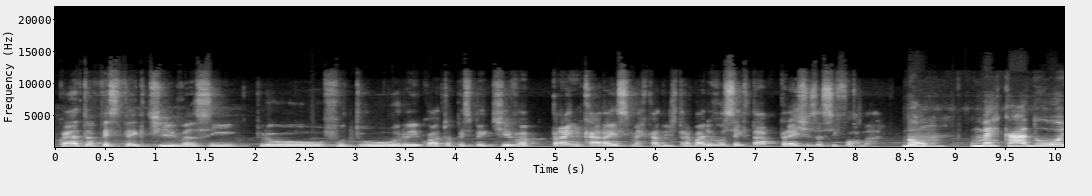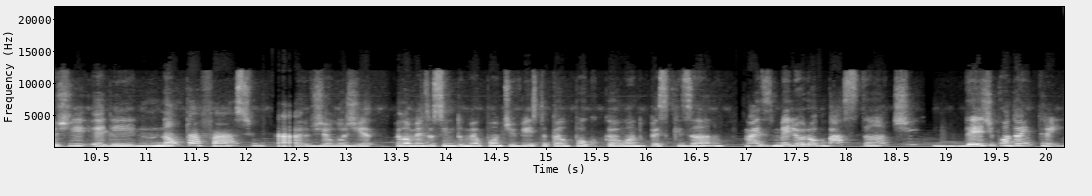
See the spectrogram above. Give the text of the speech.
Qual é a tua perspectiva, assim, pro futuro e qual a tua perspectiva para encarar esse mercado de trabalho você que está prestes a se formar? Bom, o mercado hoje ele não tá fácil a geologia, pelo menos assim do meu ponto de vista, pelo pouco que eu ando pesquisando, mas melhorou bastante desde quando eu entrei.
